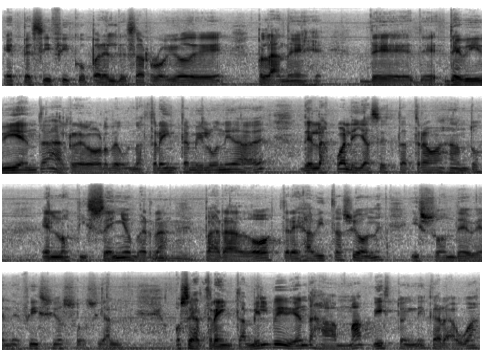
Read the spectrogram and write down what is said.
específicos para el desarrollo de planes de, de, viviendas, alrededor de unas 30 mil unidades, de las cuales ya se está trabajando en los diseños, ¿verdad? Para dos, tres habitaciones y son de beneficio social. O sea, 30 mil viviendas jamás visto en Nicaragua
